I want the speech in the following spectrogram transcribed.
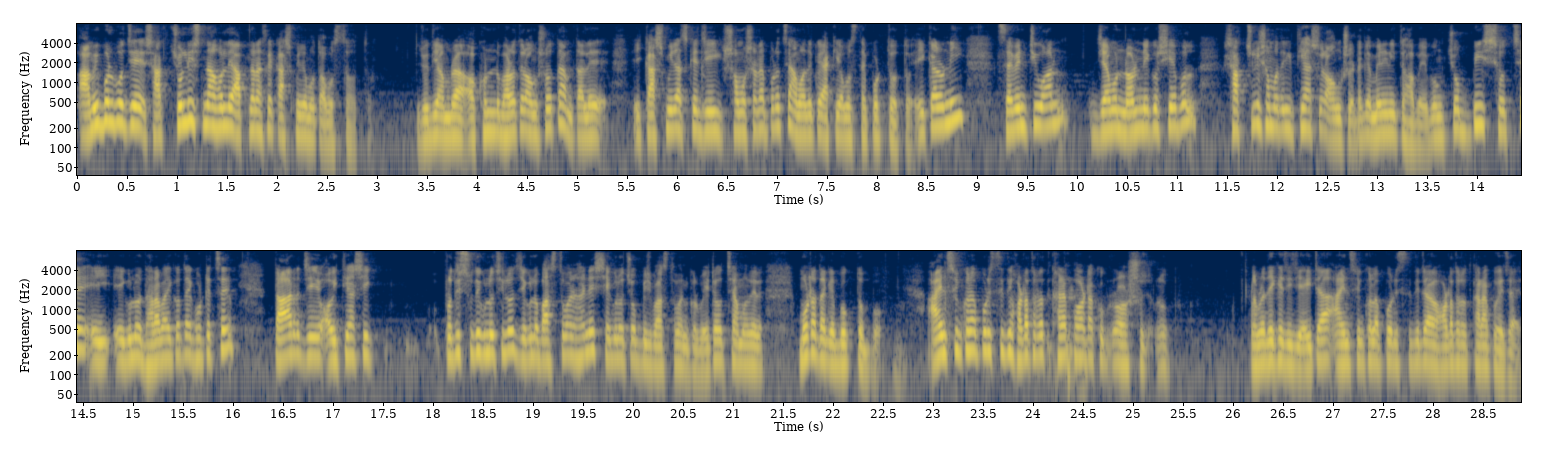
আমি বলব যে সাতচল্লিশ না হলে আপনার আজকে কাশ্মীরের মতো অবস্থা হতো। যদি আমরা অখণ্ড ভারতের অংশ হতাম, তাহলে এই কাশ্মীর আজকে যেই সমস্যাটা পড়েছে আমাদেরকে একই অবস্থায় পড়তে হতো। এই কারণেই সেভেন্টি ওয়ান যেমন নন নেগোসিয়েবল সাতচল্লিশ আমাদের ইতিহাসের অংশ, এটাকে মেনে নিতে হবে। এবং চব্বিশ হচ্ছে এই, এগুলো ধারাবাহিকতায় ঘটেছে। তার যে ঐতিহাসিক প্রতিশ্রুতিগুলো ছিল, যেগুলো বাস্তবায়ন হয়নি, সেগুলো চব্বিশ বাস্তবায়ন করবে। এটা হচ্ছে আমাদের মোটা দাগে বক্তব্য। আইন শৃঙ্খলা পরিস্থিতি হঠাৎ হঠাৎ খারাপ হওয়াটা খুব রহস্যজনক। আমরা দেখেছি যে এইটা আইন শৃঙ্খলা পরিস্থিতিটা হঠাৎ হঠাৎ খারাপ হয়ে যায়।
